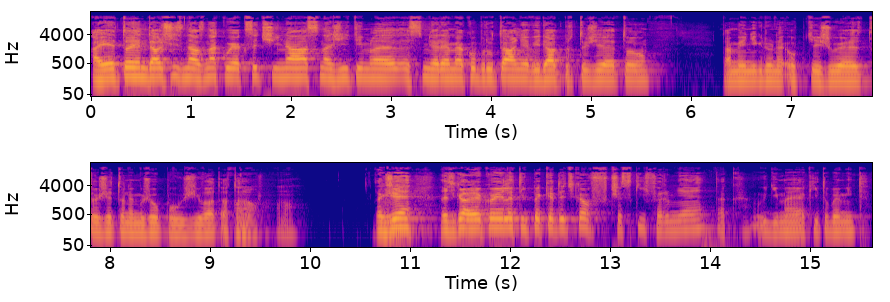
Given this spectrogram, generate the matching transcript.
A je to jen další z náznaků, jak se Čína snaží tímhle směrem jako brutálně vydat, protože je to tam je nikdo neobtěžuje to, že to nemůžou používat a tak. Ano, ano. Takže teďka jako je týpek je teďka v české firmě, tak uvidíme, jaký to bude mít.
